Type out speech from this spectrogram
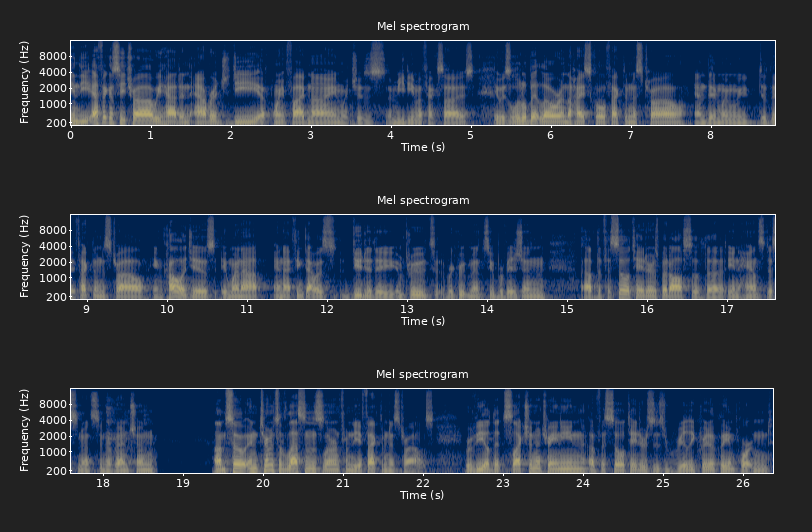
In the efficacy trial, we had an average D of 0.59, which is a medium effect size. It was a little bit lower in the high school effectiveness trial, and then when we did the effectiveness trial in colleges, it went up, and I think that was due to the improved recruitment supervision of the facilitators, but also the enhanced dissonance intervention. Um, so, in terms of lessons learned from the effectiveness trials, revealed that selection and training of facilitators is really critically important.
